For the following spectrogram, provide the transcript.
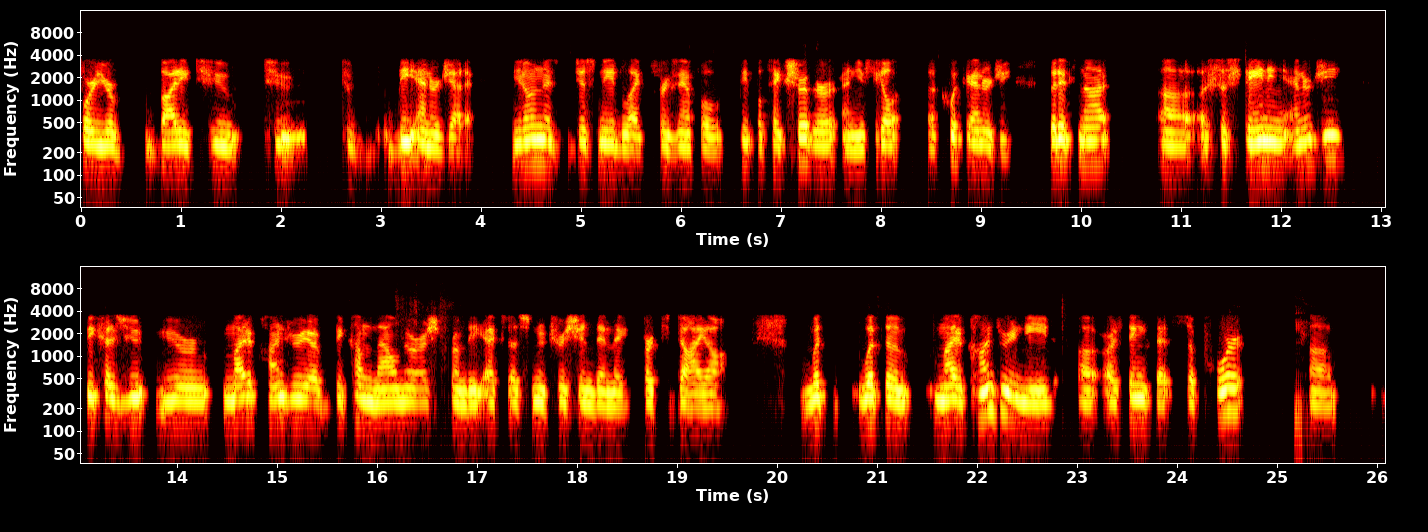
for your body to to to be energetic. You don't just need like, for example, people take sugar and you feel a quick energy, but it's not uh, a sustaining energy because you, your mitochondria become malnourished from the excess nutrition, then they start to die off. What what the mitochondria need uh, are things that support uh,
